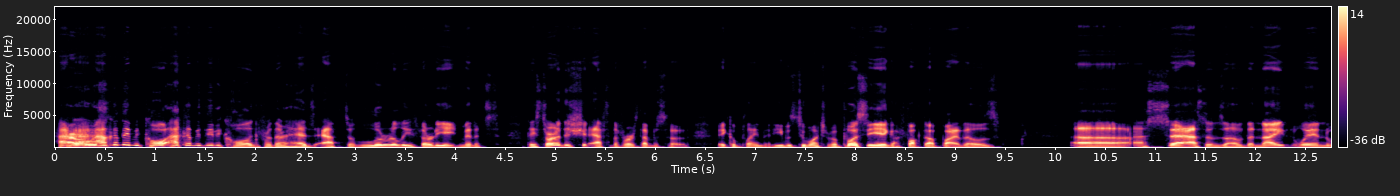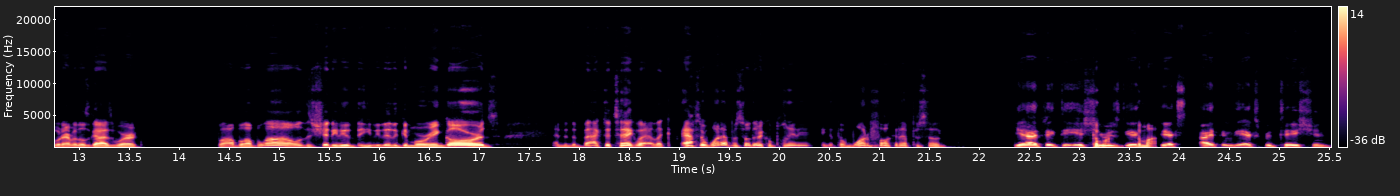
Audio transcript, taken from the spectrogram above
How, I always- how could they be call? How could they be calling for their heads after literally 38 minutes? They started this shit after the first episode. They complained that he was too much of a pussy and got fucked up by those uh assassins of the night wind, whatever those guys were. Blah blah blah. The shit he needed. He needed the Gamorrean guards, and then the bacta tank. Like after one episode, they're complaining. At the one fucking episode. Yeah, I think the issue on, is the, the ex, I think the expectation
